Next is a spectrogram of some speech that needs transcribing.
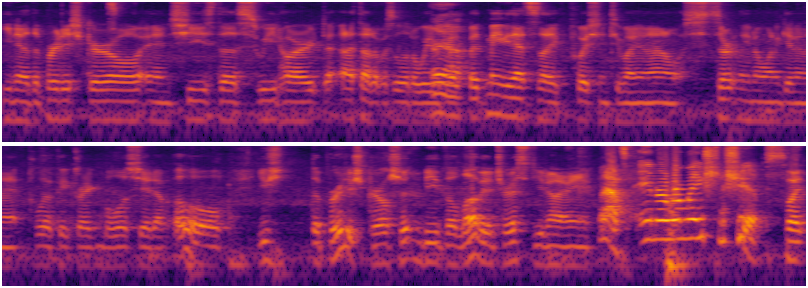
you know, the British girl and she's the sweetheart. I thought it was a little weird, Yeah. but, but maybe that's like pushing too much. And I don't certainly don't want to get in that politically correct bullshit of oh, you sh- the British girl shouldn't be the love interest. You know what I mean? That's interrelationships. But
